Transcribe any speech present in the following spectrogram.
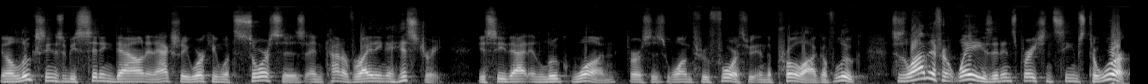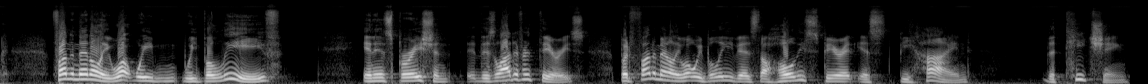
you know, Luke seems to be sitting down and actually working with sources and kind of writing a history. You see that in Luke 1, verses 1 through 4, through, in the prologue of Luke. So there's a lot of different ways that inspiration seems to work. Fundamentally, what we, we believe in inspiration, there's a lot of different theories, but fundamentally, what we believe is the Holy Spirit is behind the teaching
